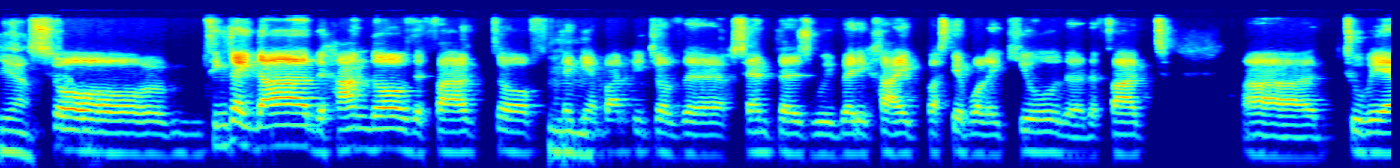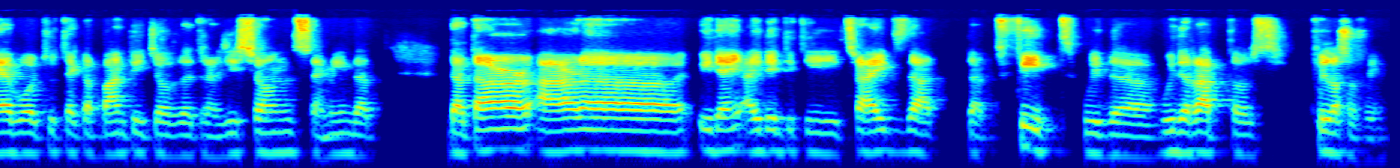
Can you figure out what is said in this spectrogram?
Yeah. So um, things like that, the handoff, the fact of mm-hmm. taking advantage of the centers with very high basketball IQ, the, the fact uh, to be able to take advantage of the transitions. I mean that that are are uh, identity traits that that fit with the with the Raptors philosophy.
